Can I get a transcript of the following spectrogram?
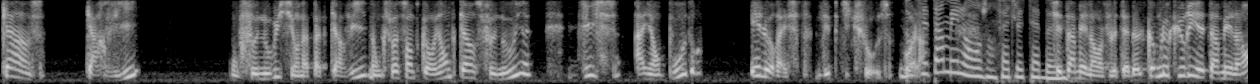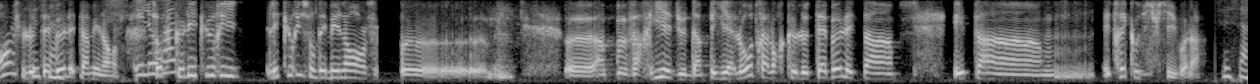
15 carvi, ou fenouil si on n'a pas de carvi, donc 60 coriandre, 15 fenouil, 10 ail en poudre, et le reste, des petites choses. Donc c'est un mélange en fait le table. C'est un mélange le table. Comme le curry est un mélange, le table est un mélange. Et le Sauf que les curry, les currys sont des mélanges euh, euh, un peu variés d'un pays à l'autre, alors que le table est un est un très codifié, voilà. C'est ça.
